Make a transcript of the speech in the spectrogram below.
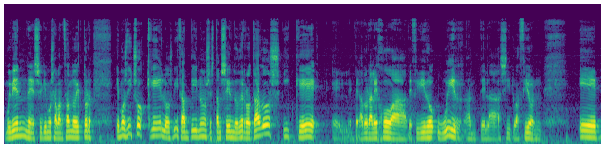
Muy bien, eh, seguimos avanzando, Héctor. Hemos dicho que los bizantinos están siendo derrotados y que el emperador Alejo ha decidido huir ante la situación. Eh,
